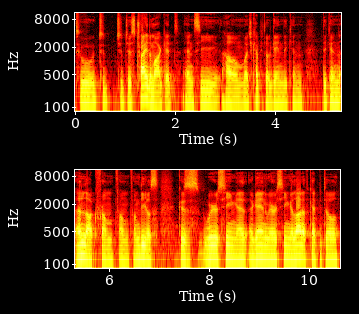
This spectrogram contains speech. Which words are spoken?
to, to, to just try the market and see how much capital gain they can they can unlock from from, from deals. Because we're seeing uh, again, we are seeing a lot of capital,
